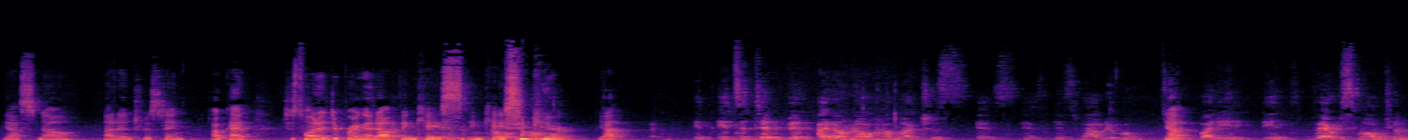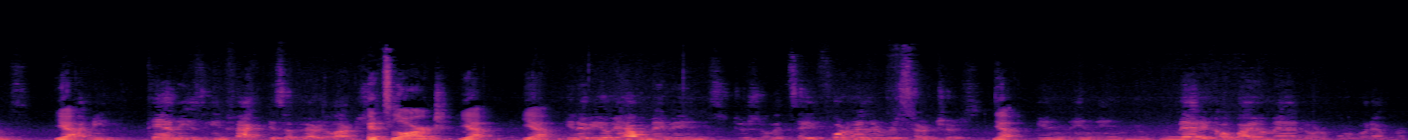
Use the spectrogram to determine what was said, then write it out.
Yes, no, not interesting. Okay, just wanted to bring it up in case in case you care. Yep. It, it's a tidbit. I don't know how much is is, is, is valuable. Yep. But it, it's very small teams. Yeah. I mean, 10 is, in fact, is a very large. It's large. Yeah. Yeah. You know, you have maybe an institution, let's say 400 researchers Yeah. in, in, in medical, biomed, or, or whatever,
